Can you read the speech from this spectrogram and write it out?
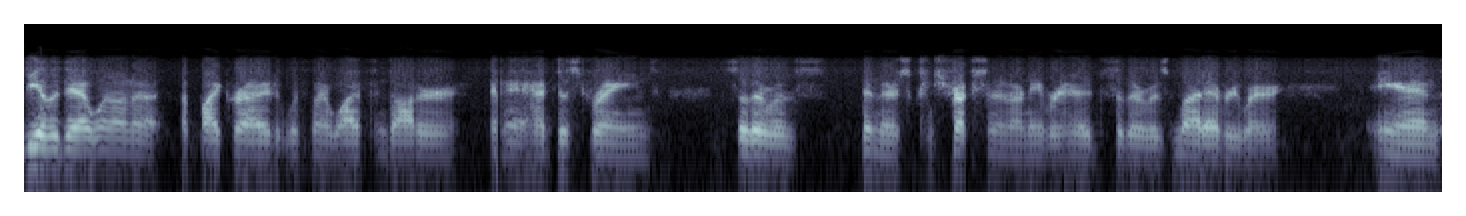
the other day, I went on a, a bike ride with my wife and daughter, and it had just rained, so there was then there's construction in our neighborhood, so there was mud everywhere, and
